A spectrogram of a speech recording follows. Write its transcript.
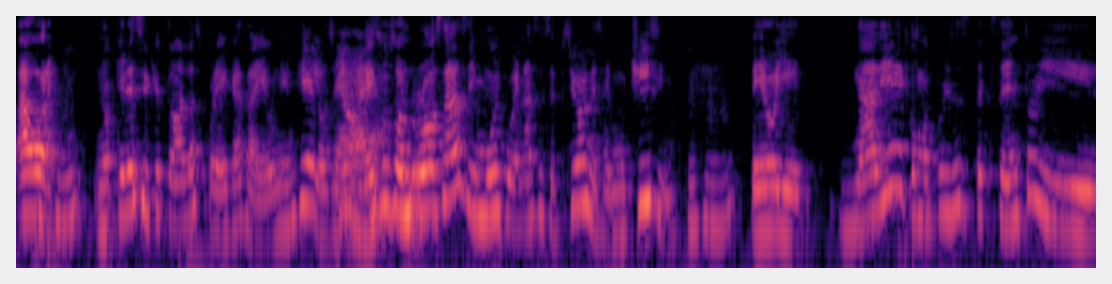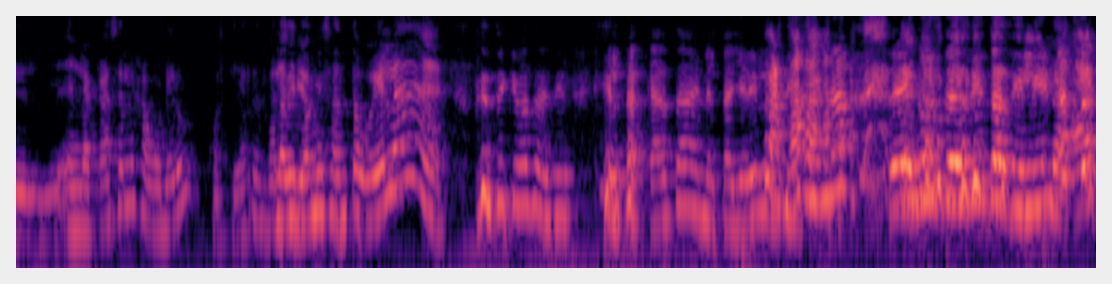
Ahora, no quiere decir que todas las parejas haya un infiel, o sea, No. hay sus honrosas y muy buenas excepciones, hay muchísimas. Pero oye, nadie, como tú dices, está exento y en la casa del jabonero cualquiera resbala, diría mi santa abuela. Pensé que ibas a decir en la casa, en el taller y en la oficina, tengo usted vitacilina. Ah,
